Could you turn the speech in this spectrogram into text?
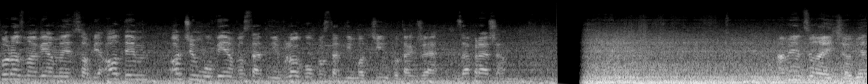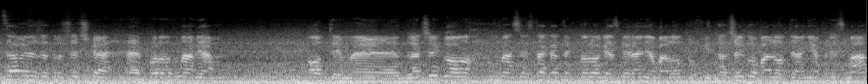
porozmawiamy sobie o tym, o czym mówiłem w ostatnim vlogu, w ostatnim odcinku, także zapraszam. A więc słuchajcie, obiecałem, że troszeczkę e, porozmawiam o tym, e, dlaczego u nas jest taka technologia zbierania balotów i dlaczego baloty, a nie pryzma.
